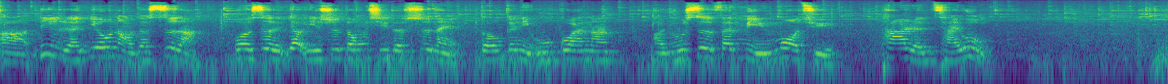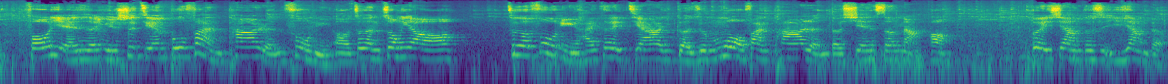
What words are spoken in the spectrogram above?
啊，令人忧恼的事啊，或是要遗失东西的事呢，都跟你无关呐。啊，如是分明，莫取他人财物。佛言：人于世间不犯他人妇女哦，这很重要哦。这个妇女还可以加一个，就莫犯他人的先生呐，哈，对象都是一样的。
